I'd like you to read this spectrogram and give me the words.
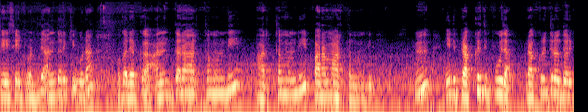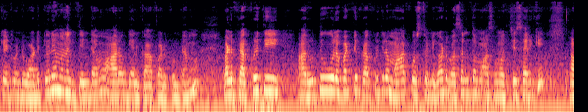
చేసేటువంటిది అందరికీ కూడా ఒక యొక్క అంతరార్థం ఉంది అర్థం ఉంది పరమార్థం ఉంది. ఇది ప్రకృతి పూజ. ప్రకృతిలో దొరికేటువంటి వాటితోనే మనం తింటాము ఆరోగ్యాన్ని కాపాడుకుంటాము. మళ్ళీ ప్రకృతి ఆ ఋతువుల బట్టి ప్రకృతిలో మార్పు వస్తుంది కాబట్టి వసంత మాసం వచ్చేసరికి ఆ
